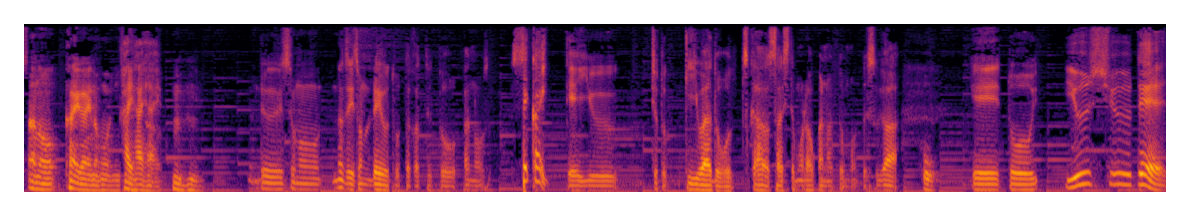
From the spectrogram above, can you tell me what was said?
たあの、海外の方に。はいはいはい。うんで、その、なぜその例を取ったかというと、あの、世界っていう、ちょっとキーワードを使わさせてもらおうかなと思うんですが、えっ、と、優秀で、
